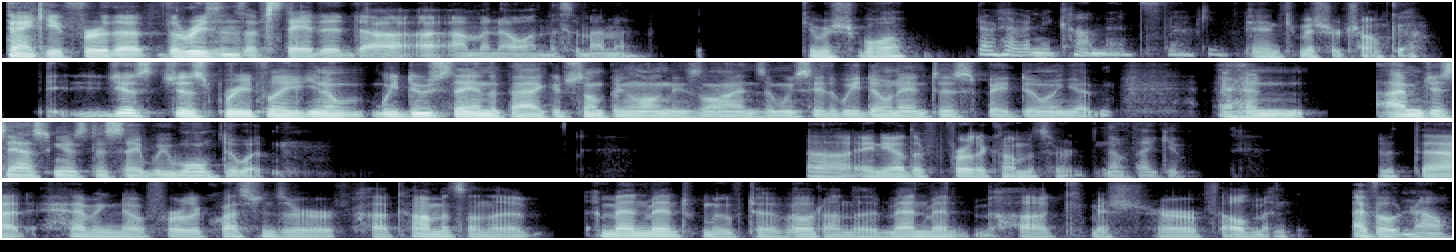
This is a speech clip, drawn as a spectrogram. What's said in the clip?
Thank you for the, the reasons I've stated. Uh, I- I'm a no on this amendment. Commissioner Boyle, don't have any comments. Thank you. and Commissioner Trumka. Just, just briefly, you know, we do say in the package something along these lines, and we say that we don't anticipate doing it. And I'm just asking us to say we won't do it. Uh, any other further comments or No, thank you. With that, having no further questions or uh, comments on the amendment, move to vote on the amendment. Uh, Commissioner Feldman, I vote no.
